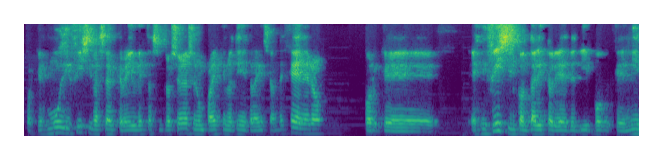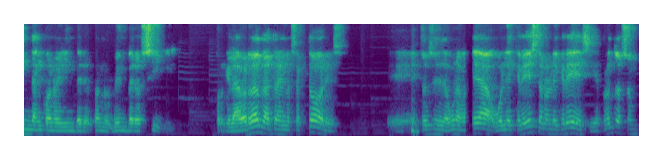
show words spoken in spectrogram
porque es muy difícil hacer creíble estas situaciones en un país que no tiene tradición de género, porque es difícil contar historias de este tipo que lindan con, el con lo inverosímil, porque la verdad la traen los actores. Eh, entonces, de alguna manera, o le crees o no le crees, y de pronto son,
